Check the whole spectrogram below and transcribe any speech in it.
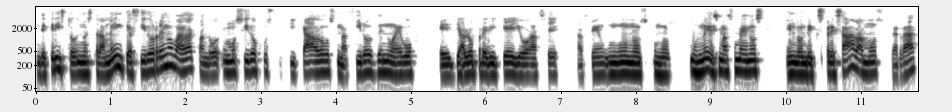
de Cristo. Nuestra mente ha sido renovada cuando hemos sido justificados, nacidos de nuevo. Eh, ya lo prediqué yo hace, hace unos, unos, un mes más o menos, en donde expresábamos, ¿verdad?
